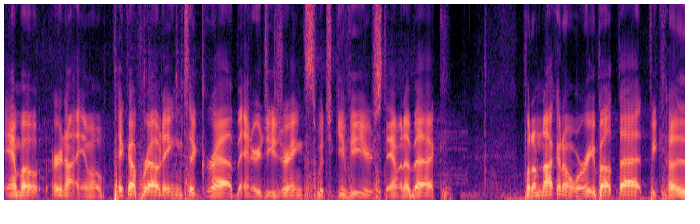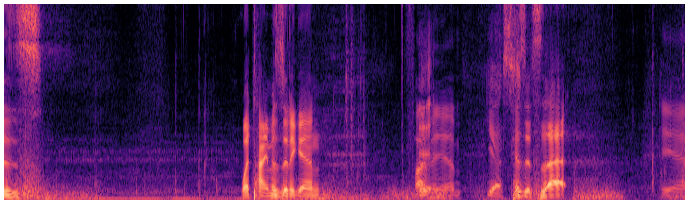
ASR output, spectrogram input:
ammo, or not ammo, pickup routing to grab energy drinks, which give you your stamina back. But I'm not going to worry about that because. What time is it again? 5 a.m. Yes. Because it's that. Yeah.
